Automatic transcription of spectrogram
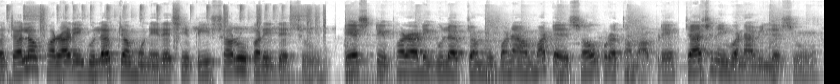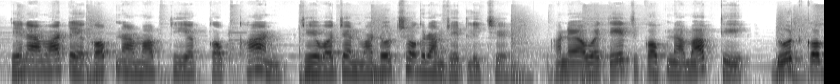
તો ચાલો ફરાળી ગુલાબજાંબુની રેસીપી શરૂ કરી દેશું. ટેસ્ટી ફરાળી ગુલાબજાંબુ બનાવવા માટે સૌ પ્રથમ આપણે ચાસણી બનાવી લેશું. તેના માટે કપના માપથી એક કપ ખાંડ, જે વજનમાં દોઢસો ગ્રામ જેટલી છે. અને હવે તે જ કપના માપથી દોઢ કપ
